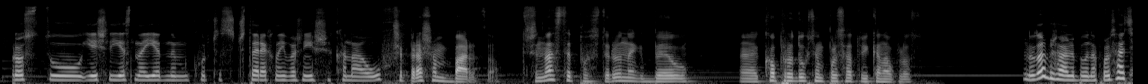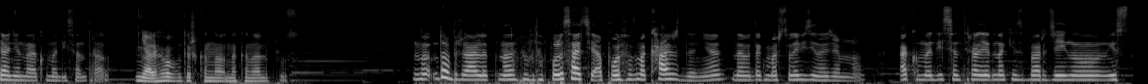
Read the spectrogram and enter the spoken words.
po prostu, jeśli jest na jednym, kurczę, z czterech najważniejszych kanałów. Przepraszam bardzo. 13 posterunek był e, koprodukcją Polsatu i Kanał Plus. No dobrze, ale był na Polsacie, a nie na Comedy Central. Nie, ale chyba był też kana na Kanale Plus. No dobrze, ale to był na Polsacie, a Polsat ma każdy, nie? Nawet jak masz telewizję naziemną. A Comedy Central jednak jest bardziej, no, jest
